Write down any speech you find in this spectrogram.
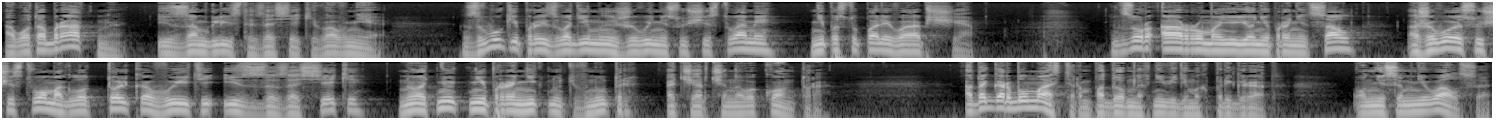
А вот обратно, из замглистой засеки вовне, звуки, производимые живыми существами, не поступали вообще. Взор Аррума ее не проницал, а живое существо могло только выйти из-за засеки, но отнюдь не проникнуть внутрь очерченного контура. Адагар был мастером подобных невидимых преград. Он не сомневался.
